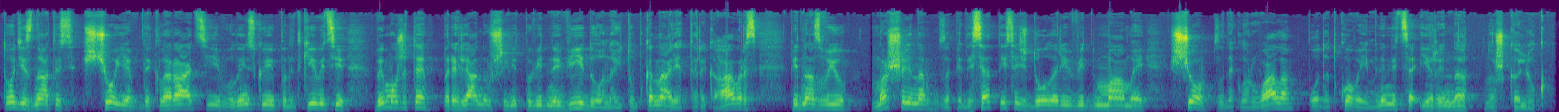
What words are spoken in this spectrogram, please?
то дізнатись, що є в декларації Волинської податківиці, ви можете, переглянувши відповідне відео на ютуб-каналі ТРК Аверс під назвою Машина за 50 тисяч доларів від мами, що задекларувала податкова іменинниця Ірина Ношкалюк.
